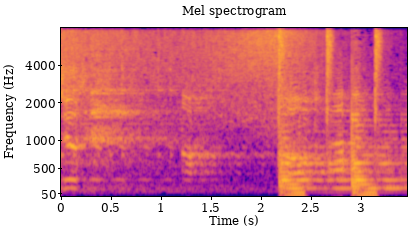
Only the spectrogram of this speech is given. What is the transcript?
Thank you.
